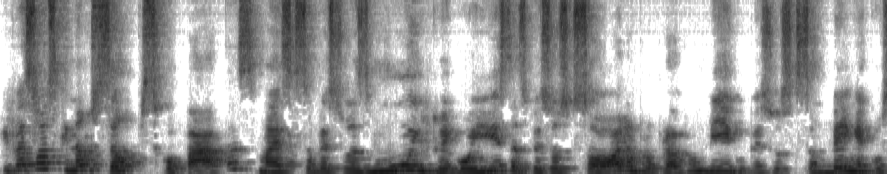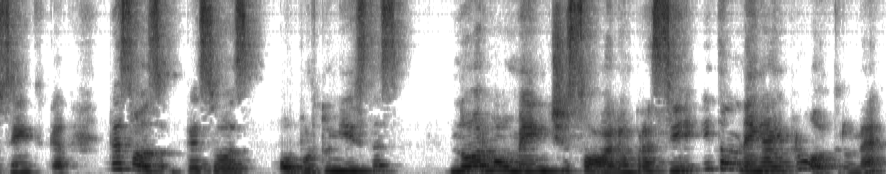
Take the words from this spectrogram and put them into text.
E pessoas que não são psicopatas, mas que são pessoas muito egoístas, pessoas que só olham para o próprio umbigo, pessoas que são bem egocêntricas, pessoas, pessoas oportunistas, normalmente só olham para si e estão nem aí para o outro, né?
